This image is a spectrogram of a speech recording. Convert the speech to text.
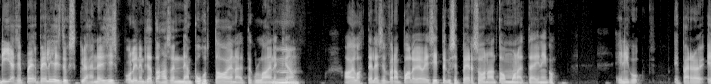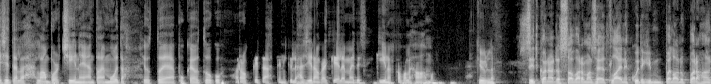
Niin ja se pe- peliesitykset, kyllähän ne siis oli ne mitä tahansa, niin nehän puhuttaa aina, että kun Lainekin mm. on ailahtelee sen verran paljon. Ja sitten kun se persoona on tommonen, että ei niinku, ei niinku epäröi esitellä Lamborghiniä tai muita juttuja ja pukeutuu kuin rokkitähti, niin kyllähän siinä on kaikki elementit kiinnostavalle hahmolle. Kyllä. Sitten Kanadassa on varmaan se, että Laine kuitenkin pelannut parhaan,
